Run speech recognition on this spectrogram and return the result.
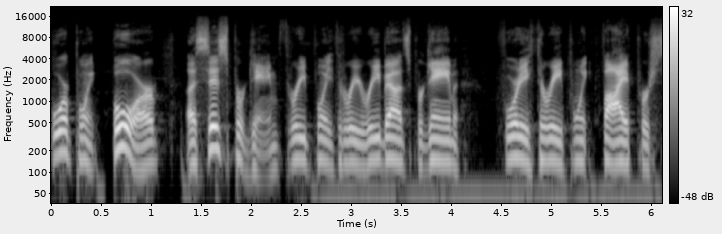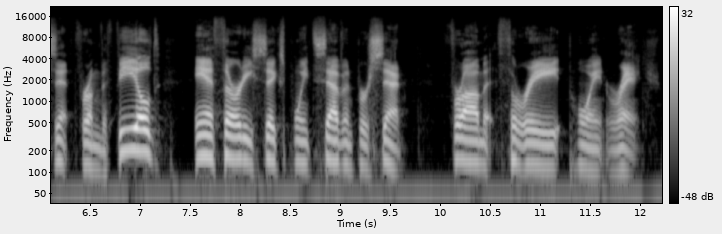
4.4 assists per game, 3.3 rebounds per game, 43.5% from the field and 36.7% from three point range.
